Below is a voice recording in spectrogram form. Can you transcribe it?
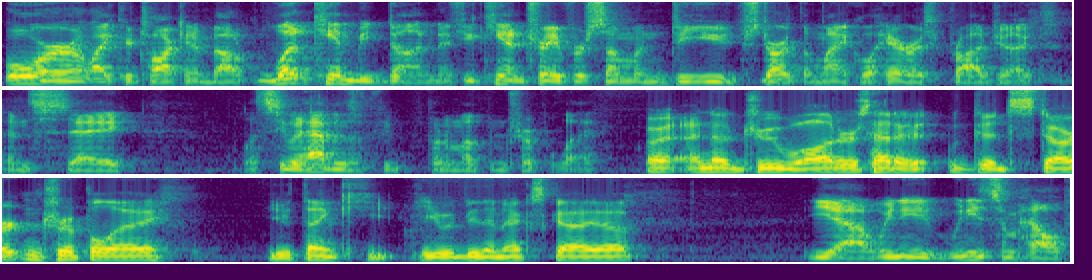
Or like you're talking about, what can be done if you can't trade for someone? Do you start the Michael Harris project and say, let's see what happens if we put him up in AAA? All right, I know Drew Waters had a good start in AAA. You'd think he, he would be the next guy up. Yeah, we need we need some help,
